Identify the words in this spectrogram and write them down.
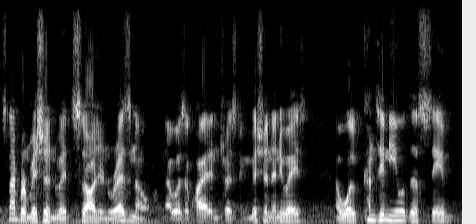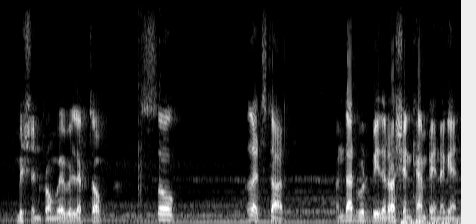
sniper mission with Sergeant Rezno. That was a quite interesting mission anyways. I will continue the same mission from where we left off. So let's start. And that would be the Russian campaign again.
